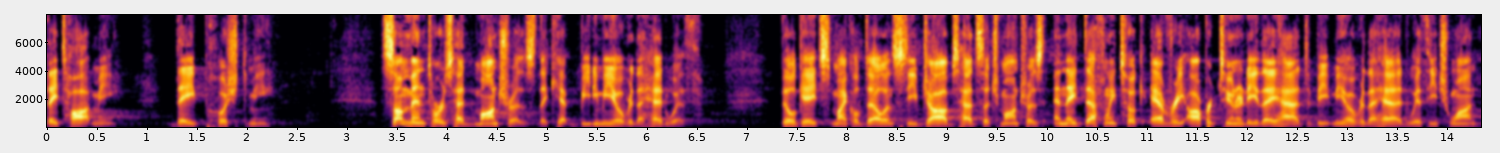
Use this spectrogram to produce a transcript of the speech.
they taught me, they pushed me. Some mentors had mantras they kept beating me over the head with. Bill Gates, Michael Dell, and Steve Jobs had such mantras, and they definitely took every opportunity they had to beat me over the head with each one.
